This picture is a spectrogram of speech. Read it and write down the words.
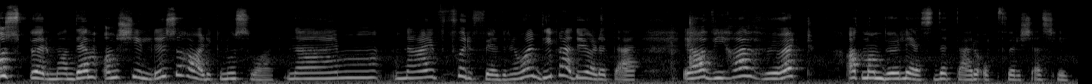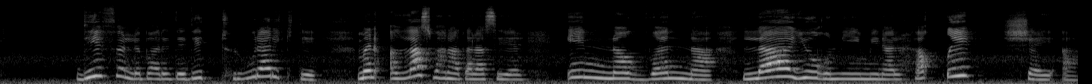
Og spør man dem om kilder, så har de ikke noe svar. Nei, nei forfedrene våre, de pleide å gjøre dette her. Ja, vi har hørt at man bør lese dette her og oppføre seg slik. De følger bare det de tror er riktig. Men Allah subhanahu sier «Inna dhanna la yugni min al-haqqi shay'a».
